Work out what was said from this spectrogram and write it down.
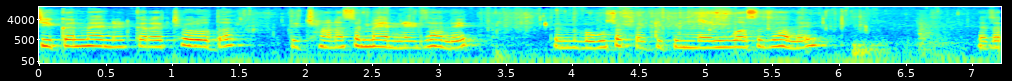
चिकन मॅरिनेट करायला ठेवलं होतं ते छान असं मॅरिनेट आहे तुम्ही बघू शकता किती मऊ असं झालं आहे त्याचा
